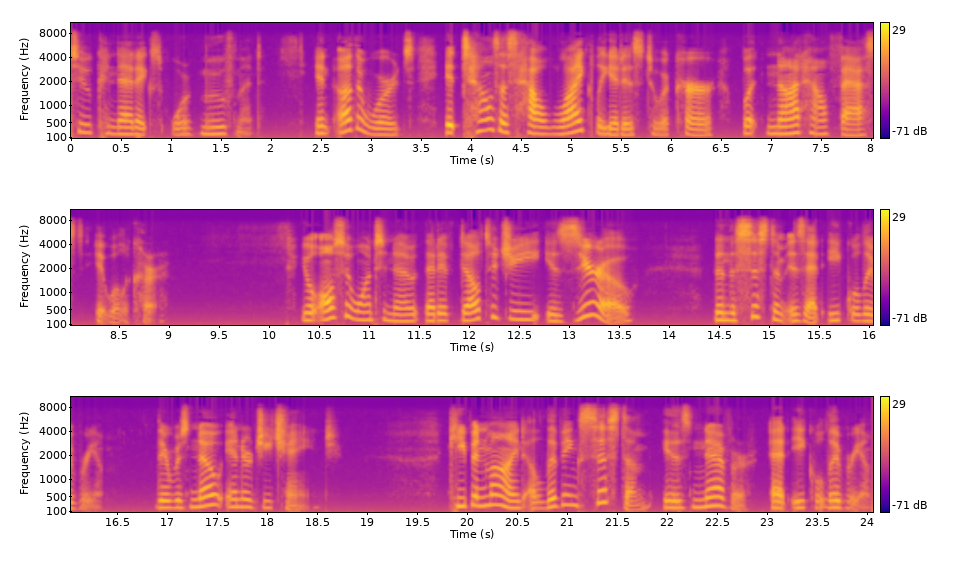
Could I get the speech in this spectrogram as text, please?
to kinetics or movement. In other words, it tells us how likely it is to occur, but not how fast it will occur. You'll also want to note that if delta G is zero, then the system is at equilibrium. There was no energy change. Keep in mind a living system is never at equilibrium.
